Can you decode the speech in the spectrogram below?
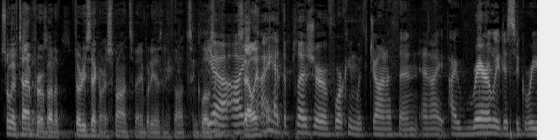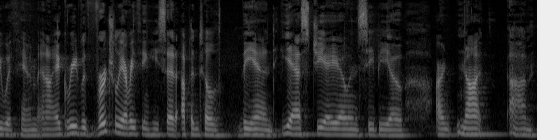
so we have time for about a 30 second response if anybody has any thoughts in closing. Yeah, I, Sally? I had the pleasure of working with Jonathan, and I, I rarely disagree with him, and I agreed with virtually everything he said up until the end. Yes, GAO and CBO are not um,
